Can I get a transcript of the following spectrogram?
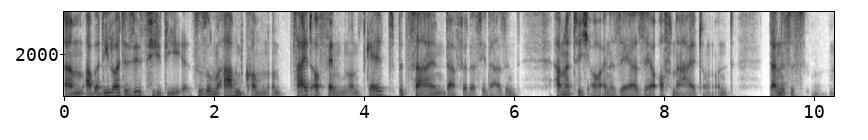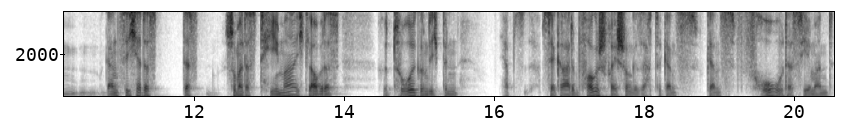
Ähm, aber die Leute, die, die zu so einem Abend kommen und Zeit aufwenden und Geld bezahlen dafür, dass sie da sind, haben natürlich auch eine sehr, sehr offene Haltung. Und dann ist es ganz sicher, dass das schon mal das Thema, ich glaube, dass Rhetorik und ich bin, ich habe es ja gerade im Vorgespräch schon gesagt, ganz, ganz froh, dass jemand,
